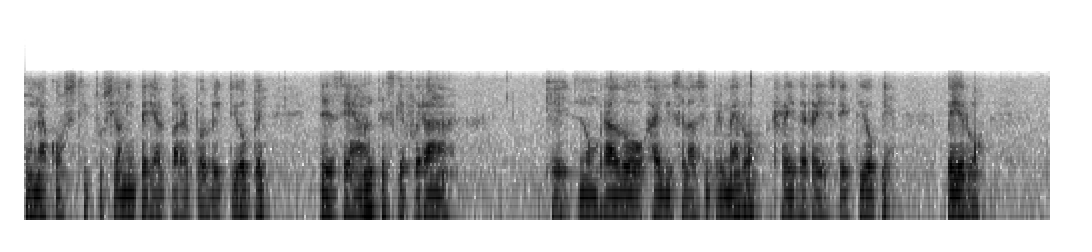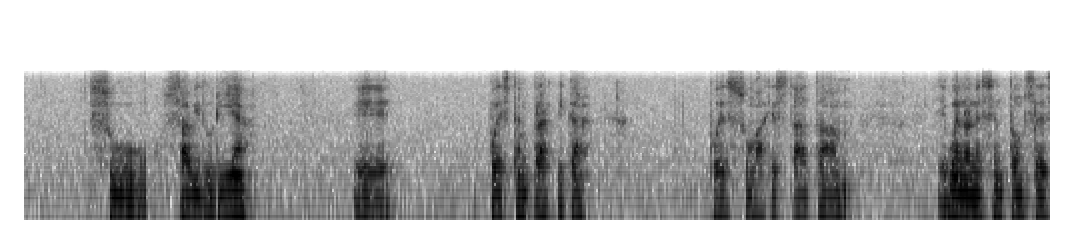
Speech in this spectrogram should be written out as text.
una constitución imperial para el pueblo etíope desde antes que fuera eh, nombrado Haile Selassie I, rey de reyes de Etiopía. Pero su sabiduría eh, puesta en práctica, pues su majestad, eh, bueno, en ese entonces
